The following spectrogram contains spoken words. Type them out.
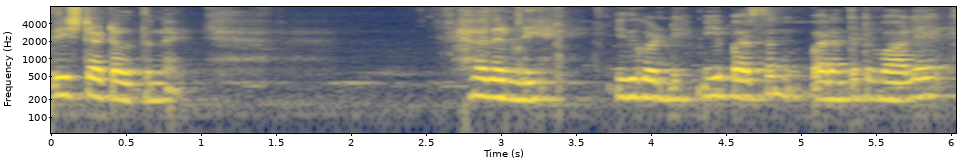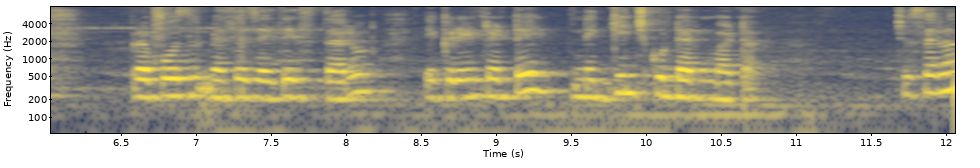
రీస్టార్ట్ అవుతున్నాయి. అదండి. ఇదిగోండి మీ పర్సన్ వారంతటి వాళ్ళే ప్రపోజల్ మెసేజ్ అయితే ఇస్తారు. ఇక్కడ ఏంటంటే నెగ్గించుకుంటారనమాట. చూసారా?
